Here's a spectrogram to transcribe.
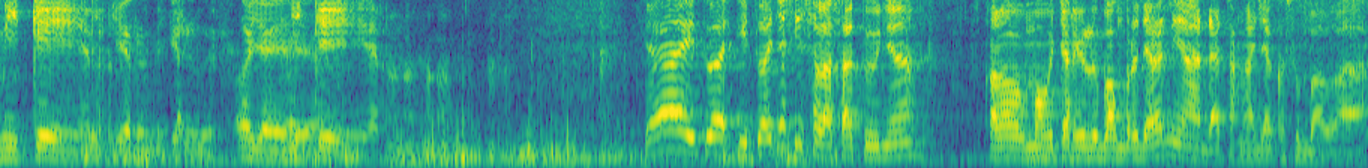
Mikir. mikir mikir dulu. Oh iya iya. iya. Mikir. Ya itu itu aja sih salah satunya. Kalau mau cari lubang berjalan ya datang aja ke Sumbawa.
